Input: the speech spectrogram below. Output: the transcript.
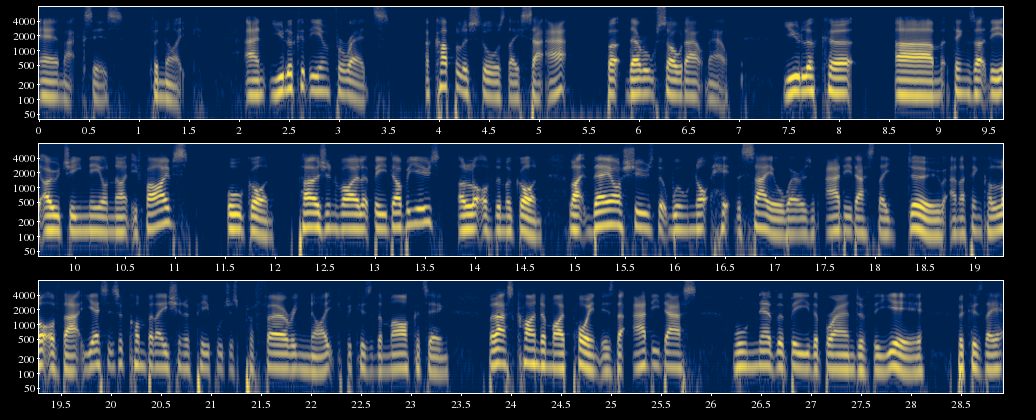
Air Maxes for Nike. And you look at the infrareds, a couple of stores they sat at, but they're all sold out now. You look at um, things like the OG Neon 95s, all gone. Persian Violet BWs, a lot of them are gone. Like they are shoes that will not hit the sale, whereas with Adidas they do. And I think a lot of that, yes, it's a combination of people just preferring Nike because of the marketing, but that's kind of my point is that Adidas will never be the brand of the year because they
